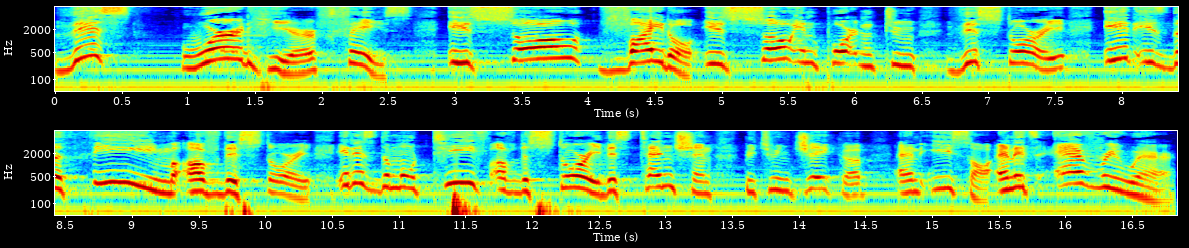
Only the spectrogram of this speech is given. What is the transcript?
This word here, face, is so vital, is so important to this story. It is the theme of this story. It is the motif of the story, this tension between Jacob and Esau. And it's everywhere.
